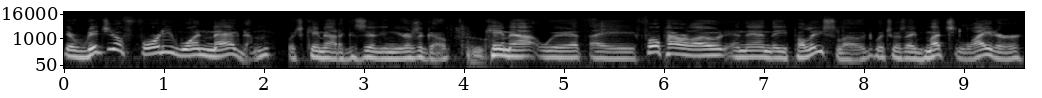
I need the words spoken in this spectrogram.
The original 41 Magnum, which came out a gazillion years ago, came out with a full power load and then the police load, which was a much lighter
